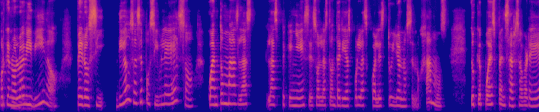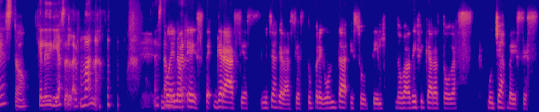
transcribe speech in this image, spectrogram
porque no lo he vivido. Pero si Dios hace posible eso, ¿cuánto más las, las pequeñeces o las tonterías por las cuales tú y yo nos enojamos? ¿Tú qué puedes pensar sobre esto? ¿Qué le dirías a la hermana? bueno, este, gracias, muchas gracias. Tu pregunta es útil, nos va a edificar a todas muchas veces.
